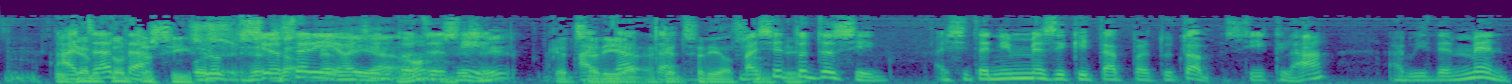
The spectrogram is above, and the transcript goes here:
Pugem Exacte. tots a 6. L'opció seria ja baixem tots no? a Sí, 5. sí. Aquest seria- Exacte. aquest seria el Baixem sentit. tots a 5. Així tenim més equitat per tothom. Sí, clar, evidentment.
